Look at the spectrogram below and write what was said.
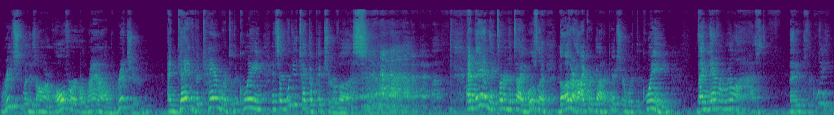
reached with his arm over around Richard and gave the camera to the Queen and said, Would you take a picture of us? and then they turned the tables. The, the other hiker got a picture with the Queen. They never realized that it was the Queen.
